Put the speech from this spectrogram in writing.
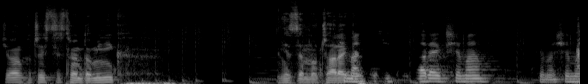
Siemanko, cześć, z tej strony Dominik. Jest ze mną Czarek. Siemanko, Czarek, siema. Siema, siema.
